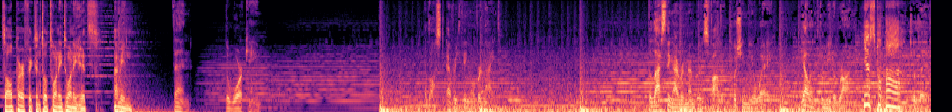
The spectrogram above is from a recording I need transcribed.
It's all perfect until 2020 hits. I mean, Then, the war came. I lost everything overnight. The last thing I remember is father pushing me away, yelling for me to run, yes, Papa, to live.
